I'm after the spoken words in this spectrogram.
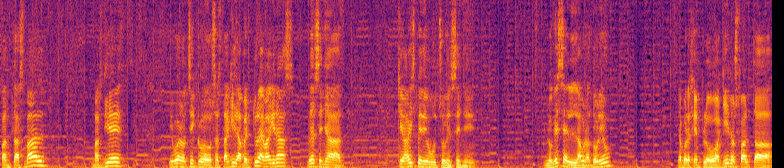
fantasmal. Más 10. Y bueno, chicos, hasta aquí la apertura de máquinas. Voy a enseñar que me habéis pedido mucho que enseñe lo que es el laboratorio. Ya por ejemplo, aquí nos falta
